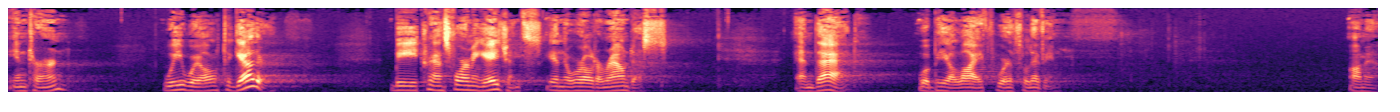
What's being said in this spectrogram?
in turn, we will together be transforming agents in the world around us. And that will be a life worth living. Amen.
